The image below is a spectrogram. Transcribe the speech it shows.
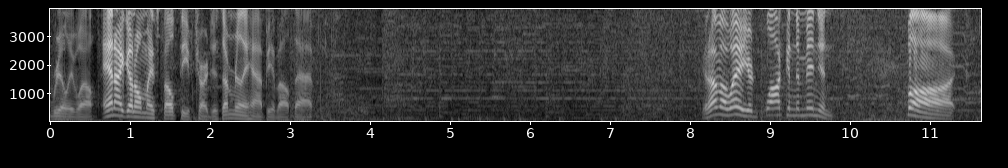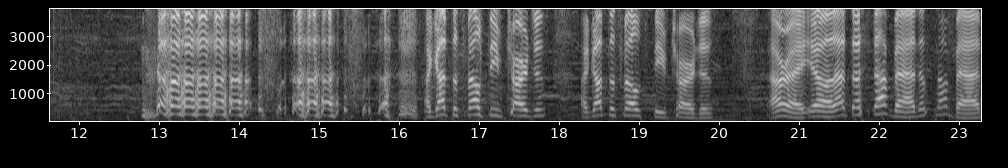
really well. And I got all my Spell Thief charges. I'm really happy about that. Get out of my way. You're blocking the minions. Fuck. I got the Spell Thief charges. I got the Spell Thief charges. All right, yeah, that that's not bad. That's not bad.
